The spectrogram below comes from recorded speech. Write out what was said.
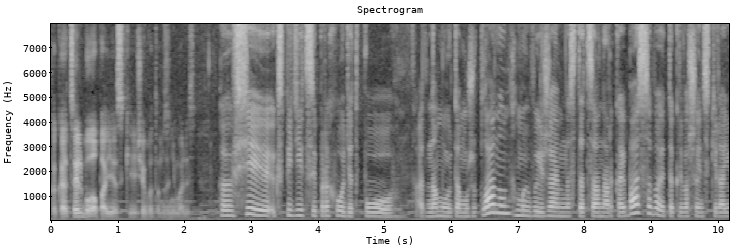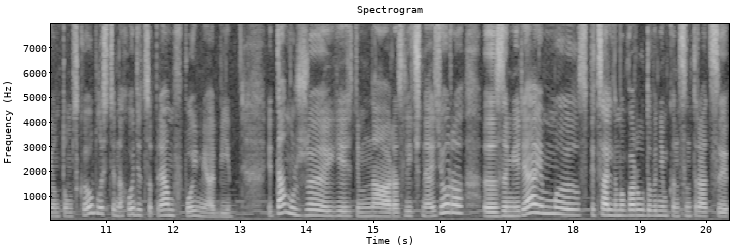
какая цель была поездки и чем вы там занимались? Все экспедиции проходят по одному и тому же плану. Мы выезжаем на стационар Кайбасова, это Кривошейский район Томской области, находится прямо в пойме Аби. И там уже ездим на различные озера, э, замеряем э, специальным оборудованием концентрации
